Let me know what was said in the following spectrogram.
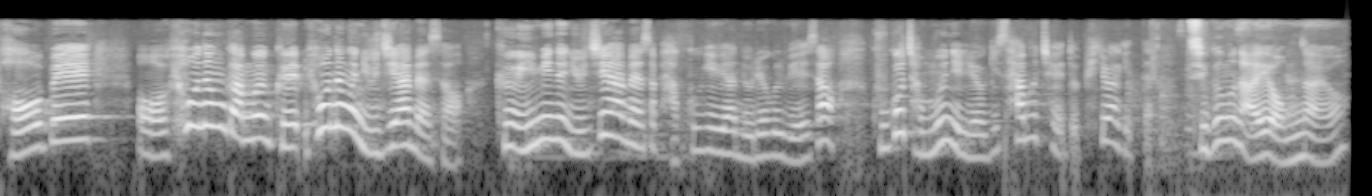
법의 어, 효능감은 그 효능은 유지하면서 그 의미는 유지하면서 바꾸기 위한 노력을 위해서 국어 전문 인력이 사무처에도 필요하겠다. 지금은 아예 없나요?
